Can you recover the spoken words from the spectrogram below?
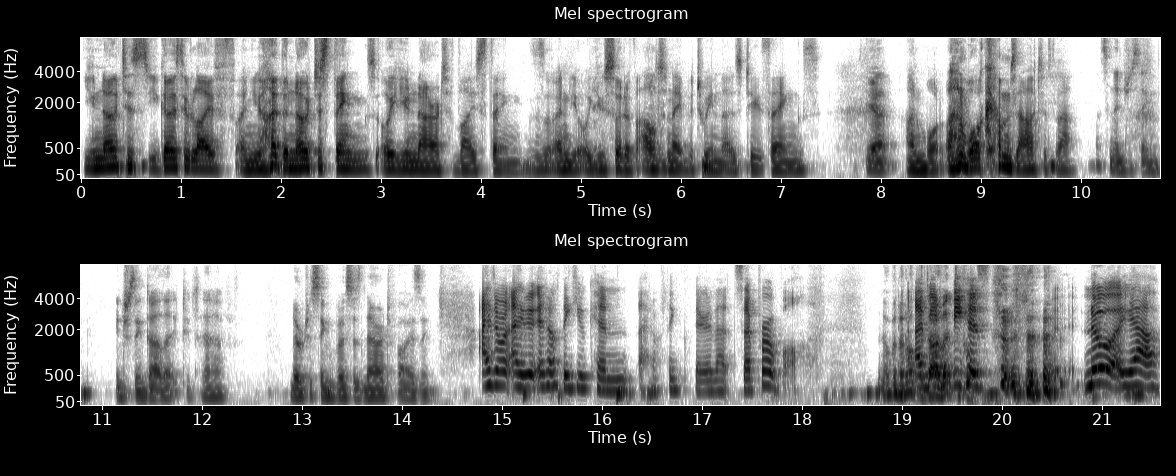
you notice you go through life and you either notice things or you narrativize things, and you, or you sort of alternate between those two things, Yeah, and what and what comes out of that. that's an interesting interesting dialectic to have. Noticing versus narrativizing. I don't. I, I don't think you can. I don't think they're that separable. No, but they're not I mean, because no, uh, yeah,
